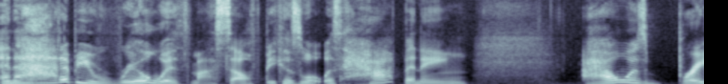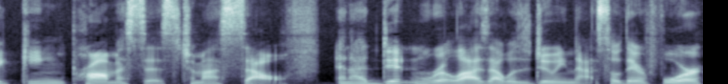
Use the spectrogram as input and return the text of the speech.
And I had to be real with myself because what was happening, I was breaking promises to myself and I didn't realize I was doing that. So, therefore,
